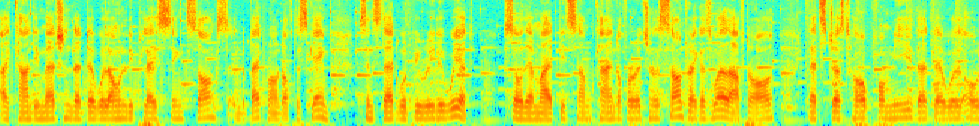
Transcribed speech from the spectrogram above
I can't imagine that they will only play synced songs in the background of this game, since that would be really weird. So there might be some kind of original soundtrack as well after all. Let's just hope for me that there will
